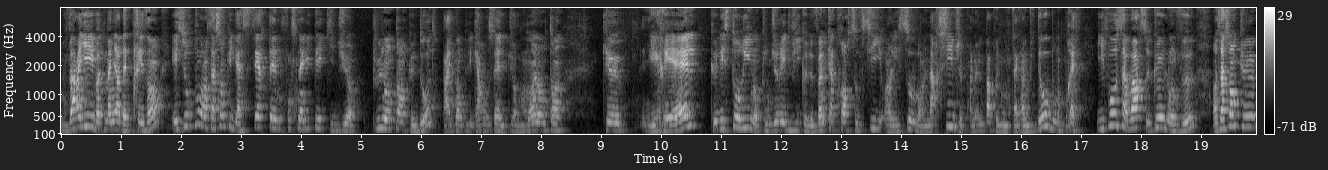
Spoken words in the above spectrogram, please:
varier votre manière d'être présent et surtout en sachant qu'il y a certaines fonctionnalités qui durent plus longtemps que d'autres. Par exemple les carousels durent moins longtemps que les réels, que les stories n'ont qu'une durée de vie que de 24 heures, sauf si on les sauve en archive. Je ne parle même pas pour l'Instagram vidéo. Bon, bref, il faut savoir ce que l'on veut, en sachant que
